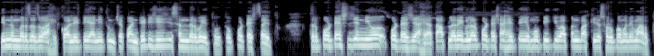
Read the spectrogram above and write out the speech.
तीन नंबरचा जो आहे क्वालिटी आणि तुमच्या क्वांटिटीशी जी संदर्भ येतो तो पोटॅशचा येतो. तर पोटॅश जे न्यू पोटॅश जे आहे आता आपलं रेग्युलर पोटॅश आहे ते एमओपी किंवा आपण बाकीच्या स्वरूपामध्ये मारतो.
